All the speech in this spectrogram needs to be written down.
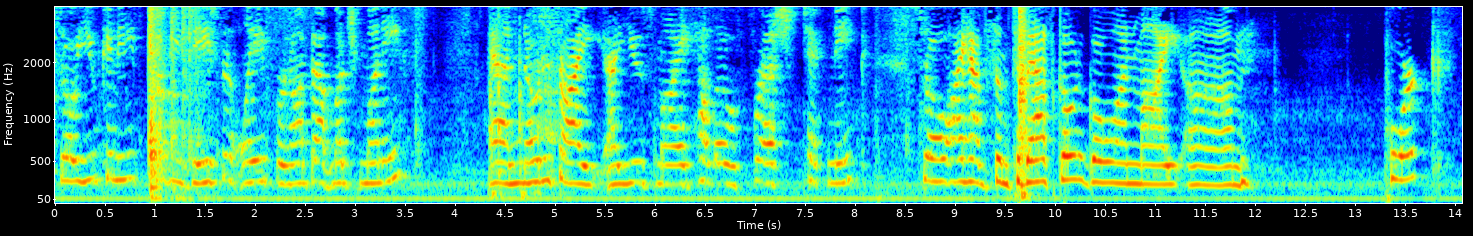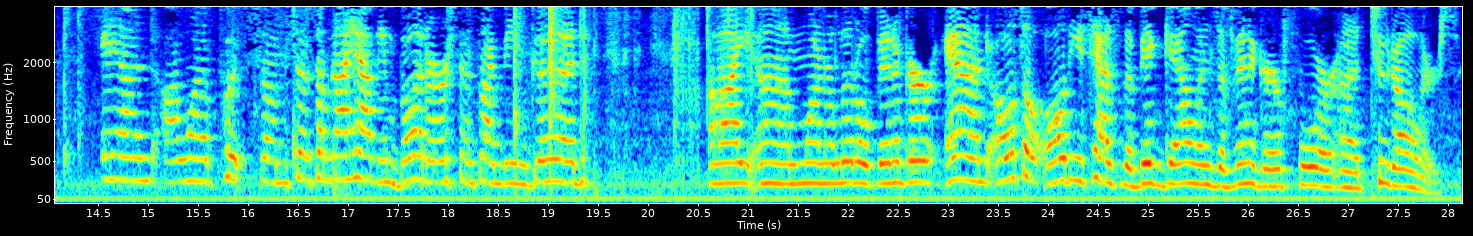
So you can eat pretty decently for not that much money. And notice I I used my Hello Fresh technique. So I have some Tabasco to go on my um, pork. And I want to put some since I'm not having butter since I'm being good I um, want a little vinegar. And also Aldi's has the big gallons of vinegar for uh, $2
